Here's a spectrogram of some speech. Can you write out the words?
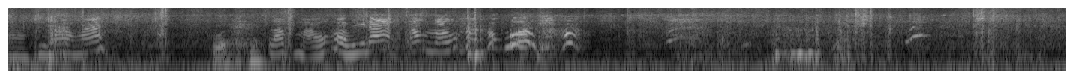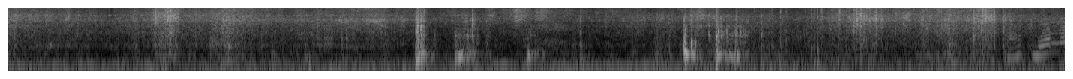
อะพี่น้องฮะ รับเหมาค่ะพี่น้องรับเหมาค่ะขอบคุณค่ะอะเหมือนเล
